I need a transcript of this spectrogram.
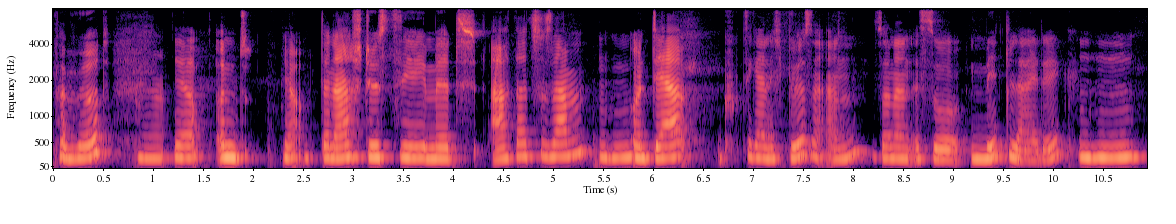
verwirrt. Ja. Ja, und ja. Danach stößt sie mit Arthur zusammen Mhm. und der guckt sie gar nicht böse an, sondern ist so mitleidig Mhm.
